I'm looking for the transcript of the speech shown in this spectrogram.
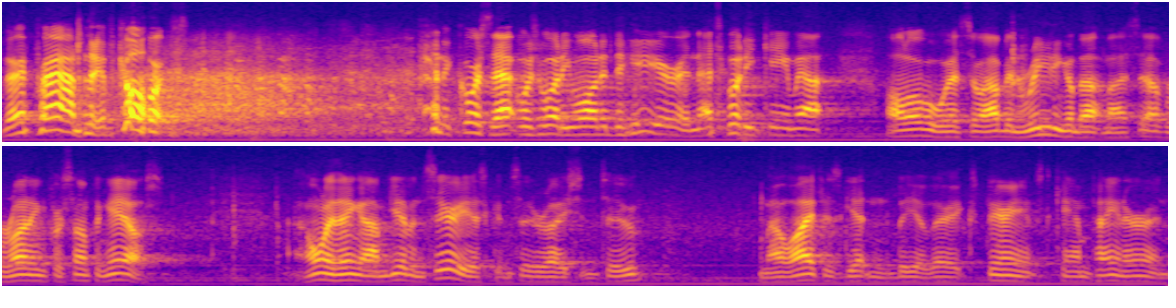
very proudly, of course. and of course, that was what he wanted to hear, and that's what he came out all over with. So I've been reading about myself running for something else. The only thing I'm giving serious consideration to, my wife is getting to be a very experienced campaigner, and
